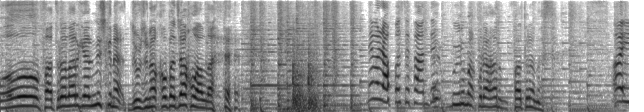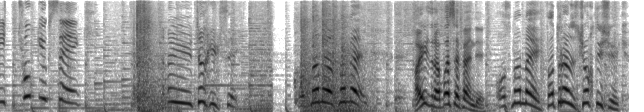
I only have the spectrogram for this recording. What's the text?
Oo faturalar gelmiş yine. Curcuna kopacak valla. Ne var Abbas efendi? E, Buyurun Makbule Hanım faturanız. Ay çok yüksek. Ay çok yüksek. Osman Bey Osman Bey. Hayırdır Abbas efendi? Osman Bey faturanız çok düşük.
